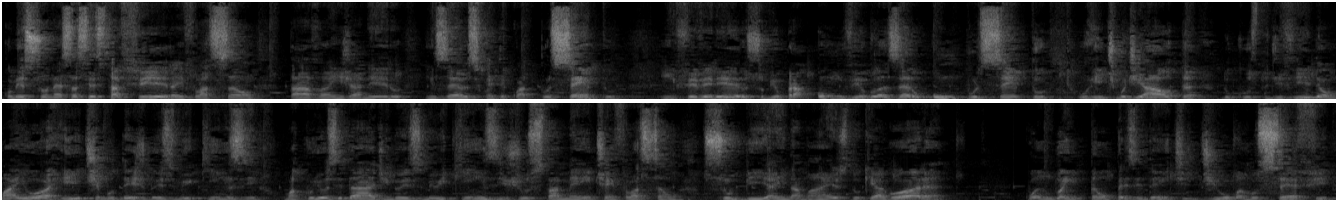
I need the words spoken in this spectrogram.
começou nessa sexta-feira. A inflação estava em janeiro em 0,54%. Em fevereiro subiu para 1,01%. O ritmo de alta do custo de vida é o maior ritmo desde 2015. Uma curiosidade: em 2015, justamente a inflação subia ainda mais do que agora quando a então presidente Dilma Rousseff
